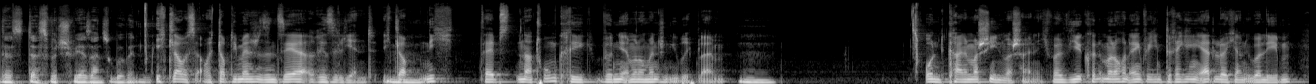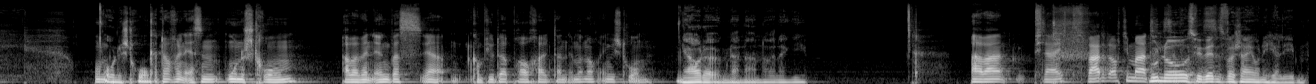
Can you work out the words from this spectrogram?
das, das wird schwer sein zu überwinden. Ich glaube es ja auch. Ich glaube, die Menschen sind sehr resilient. Ich glaube Mhm. nicht, selbst ein Atomkrieg würden ja immer noch Menschen übrig bleiben. Mhm. Und keine Maschinen wahrscheinlich, weil wir können immer noch in irgendwelchen dreckigen Erdlöchern überleben. Und Ohne Strom. Kartoffeln essen, ohne Strom. Aber wenn irgendwas, ja, ein Computer braucht halt dann immer noch irgendwie Strom. Ja, oder irgendeine andere Energie. Aber vielleicht wartet auch die Matrix. Who knows, wir werden es wahrscheinlich auch nicht erleben.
